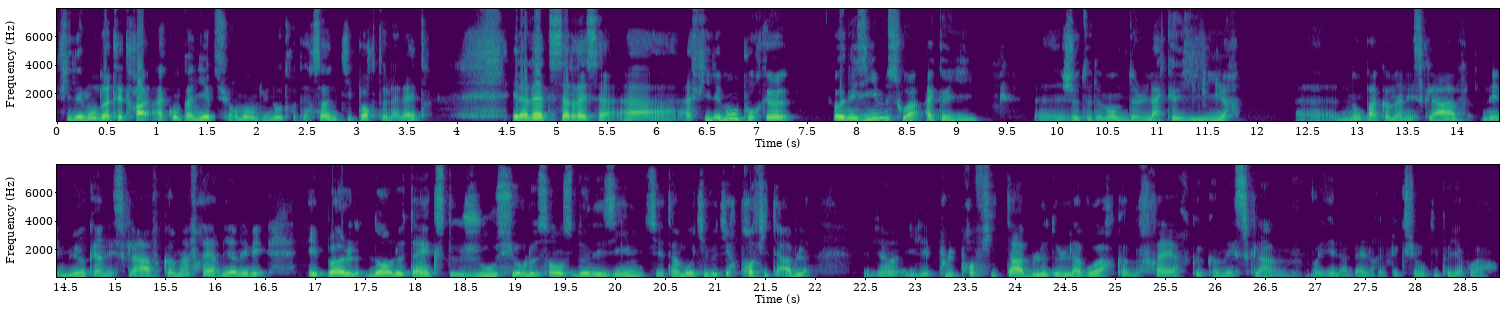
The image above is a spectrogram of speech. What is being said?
Philémon doit être accompagné sûrement d'une autre personne qui porte la lettre. Et la lettre s'adresse à, Philémon pour que Onésime soit accueilli. Euh, je te demande de l'accueillir, euh, non pas comme un esclave, mais mieux qu'un esclave, comme un frère bien-aimé. Et Paul, dans le texte, joue sur le sens d'Onésime, qui est un mot qui veut dire profitable. Eh bien, il est plus profitable de l'avoir comme frère que comme esclave. Vous voyez la belle réflexion qu'il peut y avoir.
